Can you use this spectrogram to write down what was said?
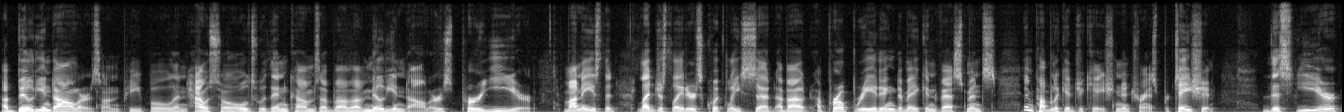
a billion dollars on people and households with incomes above a million dollars per year. Monies that legislators quickly set about appropriating to make investments in public education and transportation. This year,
